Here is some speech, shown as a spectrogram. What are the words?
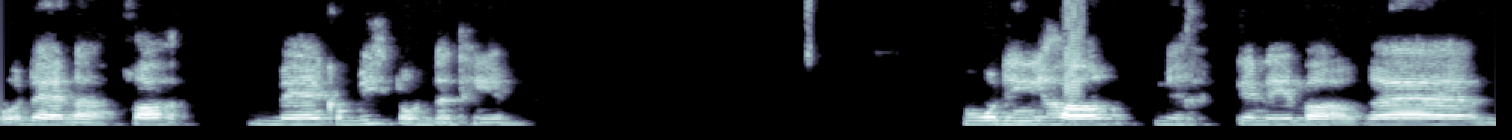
å dele fra meg og mitt åndeteam. Hvor de har virkelig bare eh,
